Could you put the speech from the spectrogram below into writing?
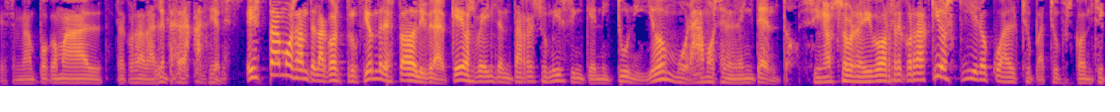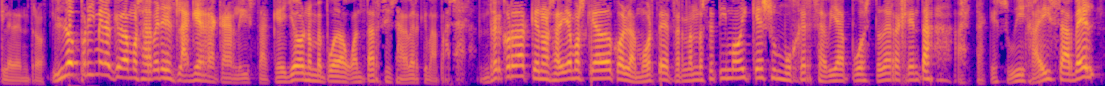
que se me da un poco mal recordar las letras de las canciones. Estamos ante la construcción del Estado liberal, que os voy a intentar resumir sin que ni tú ni yo muramos en el intento. Si no sobrevivo, recordad que os quiero cual chupa chups con chicle dentro. Lo primero que vamos a ver es la guerra carlista, que yo no me puedo aguantar sin saber qué va a pasar. Recordad que nos habíamos quedado con la muerte de Fernando VII y que su mujer se había puesto de regenta hasta que su hija Isabel,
